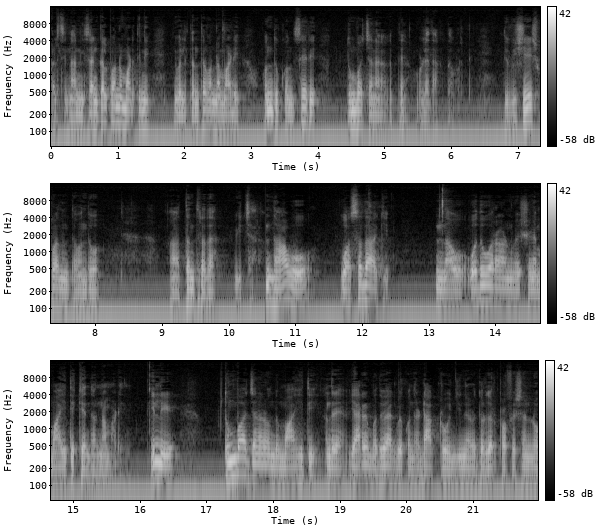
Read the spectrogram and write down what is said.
ಕಳಿಸಿ. ನಾನು ಇಲ್ಲಿ ಸಂಕಲ್ಪವನ್ನು ಮಾಡ್ತೀನಿ. ನೀವಲ್ಲಿ ತಂತ್ರವನ್ನು ಮಾಡಿ ಒಂದಕ್ಕೊಂದು ಸೇರಿ ತುಂಬ ಚೆನ್ನಾಗಾಗುತ್ತೆ ಒಳ್ಳೆಯದಾಗ್ತಾ ಬರುತ್ತೆ. ಇದು ವಿಶೇಷವಾದಂಥ ಒಂದು ತಂತ್ರದ ವಿಚಾರ. ನಾವು ಹೊಸದಾಗಿ ನಾವು ವಧುವರ ಅನ್ವೇಷಣೆ ಮಾಹಿತಿ ಕೇಂದ್ರವನ್ನು ಮಾಡಿದ್ವಿ. ಇಲ್ಲಿ ತುಂಬ ಜನರ ಒಂದು ಮಾಹಿತಿ, ಅಂದರೆ ಯಾರ್ಯಾರು ಮದುವೆ ಆಗಬೇಕು ಅಂದರೆ ಡಾಕ್ಟ್ರು, ಇಂಜಿನಿಯರು, ದೊಡ್ಡ ದೊಡ್ಡ ಪ್ರೊಫೆಷನ್ನು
